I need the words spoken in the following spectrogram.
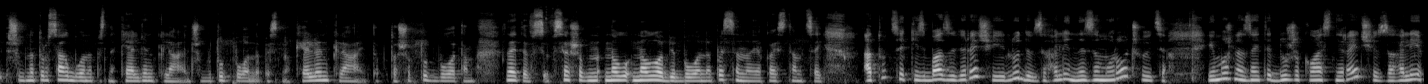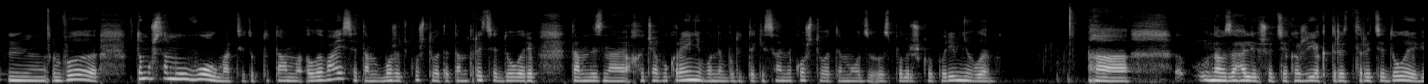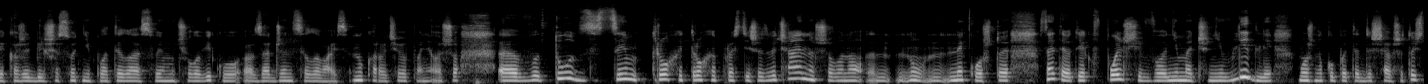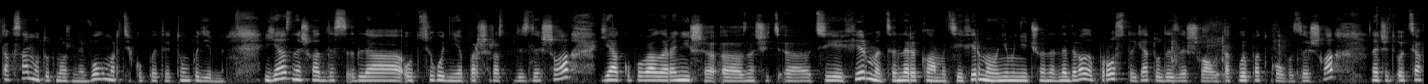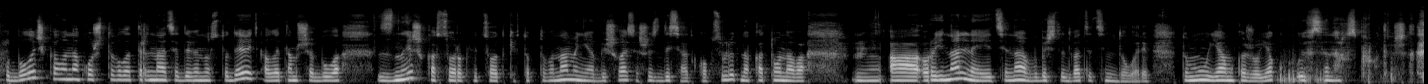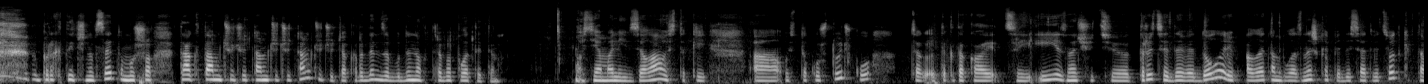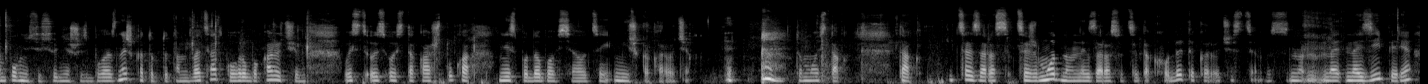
щоб на трусах було написано Кельвін Кляйн, щоб тут було написано Кельвін Кляйн, тобто щоб тут було там, знаєте, все, щоб на лобі було написано якась там цей. А тут це якісь базові речі, і люди взагалі не заморочуються. І можна знайти дуже класні речі взагалі в, в тому ж самому Волмарті. Тобто там Левайся там можуть коштувати там 30 доларів, там не знаю, хоча в Україні вони будуть такі самі коштувати. Ми от з подружкою порівнювали. А, вона взагалі в шоці, я кажу, як 30 30 доларів, я каже, більше сотні платила своєму чоловіку за джинси Levi's. Ну, коротше, ви поняли, що е, тут з цим трохи-трохи простіше. Звичайно, що воно е, ну, не коштує. Знаєте, от як в Польщі, в Німеччині, в Лідлі можна купити дешевше, точно так само тут можна і в Волмарті купити і тому подібне. Я знайшла для, для от сьогодні я перший раз туди зайшла. Я купувала раніше, е, значить, цієї фірми, це не реклама цієї фірми, вони мені нічого не давали, просто я туди зайшла. Отак випадково зайшла. Значить, оця футболочка вона коштувала 13,99, але там ще була знижка 40%, тобто вона мені обійшлася щось десятку, абсолютно катонова. А оригінальна її ціна, вибачте, 27 доларів. Тому я вам кажу, я купую все на розпродажах. Практично все, тому що так, там чуть-чуть, там чуть-чуть, там чуть-чуть, а кредит за будинок треба платити. Ось я малі взяла ось такий, ось таку штучку. Це так, така цей, і, значить, 39 доларів, але там була знижка 50%, там повністю сьогодні щось була знижка, тобто там 20-ку, грубо кажучи, ось, ось, ось така штука. Мені сподобався оцей мішка, коротше. Тому ось так. Так, це зараз, це ж модно, в них зараз оце так ходити, коротше, з цим, на, на, на зіпері.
